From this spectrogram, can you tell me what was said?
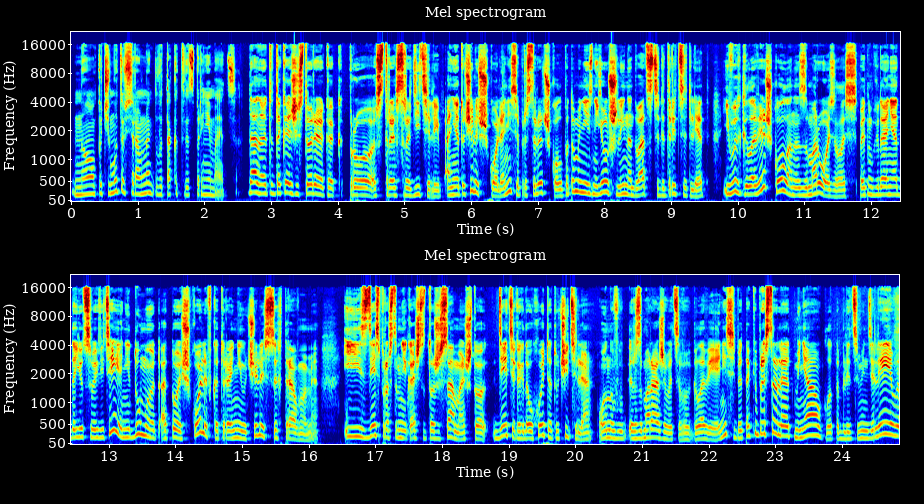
но почему-то все равно вот так это воспринимается. Да, но это такая же история, как про стресс родителей. Они отучились в школе, они себе представляют школу, потом они из нее ушли на 20 или 30 лет, и в их голове школа, она заморозилась, поэтому, когда они отдают своих детей, они думают о той школе, в которой они учились с их травмами. И здесь просто, мне кажется, то же самое самое, что дети, когда уходят от учителя, он размораживается в их голове, и они себе так и представляют меня около таблицы Менделеева,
